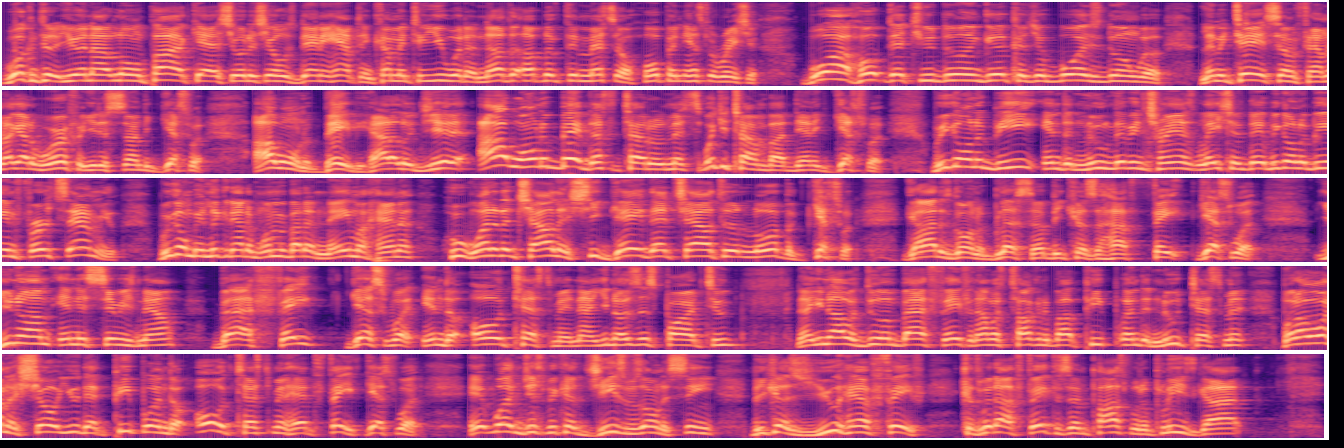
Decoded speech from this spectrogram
Welcome to the You're Not Alone podcast show. This your host, Danny Hampton, coming to you with another uplifting message of hope and inspiration. Boy, I hope that you're doing good because your boy's doing well. Let me tell you something, family. I got a word for you this Sunday. Guess what? I want a baby. Hallelujah. I want a baby. That's the title of the message. What you talking about, Danny? Guess what? We're going to be in the New Living Translation today. We're going to be in First Samuel. We're going to be looking at a woman by the name of Hannah who wanted a child and she gave that child to the Lord. But guess what? God is going to bless her because of her faith. Guess what? You know, I'm in this series now by faith. Guess what? In the Old Testament. Now, you know, this is part two. Now, you know, I was doing by faith and I was talking about people in the New Testament, but I want to show you that people in the Old Testament had faith. Guess what? It wasn't just because Jesus was on the scene, because you have faith. Because without faith, it's impossible to please God.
